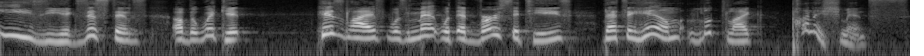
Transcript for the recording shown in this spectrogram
easy existence of the wicked, his life was met with adversities that to him looked like punishments.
